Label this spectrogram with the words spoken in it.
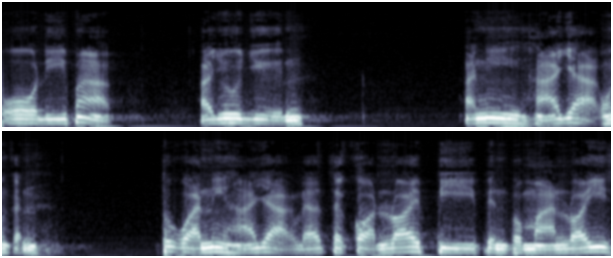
โอ้ดีมาก อายุยืน อันนี้หายากเหมือนกัน ทุกวันนี้หายากแล้ว แต่ก่อนร้อยปีเป็นประมาณร้อยยี่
